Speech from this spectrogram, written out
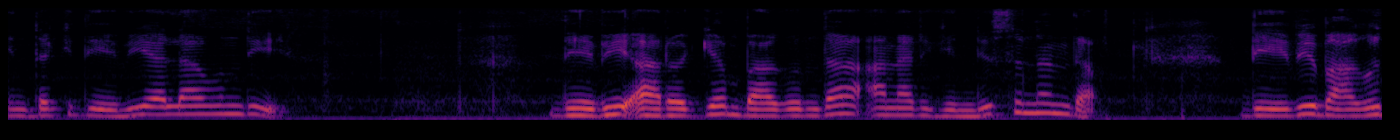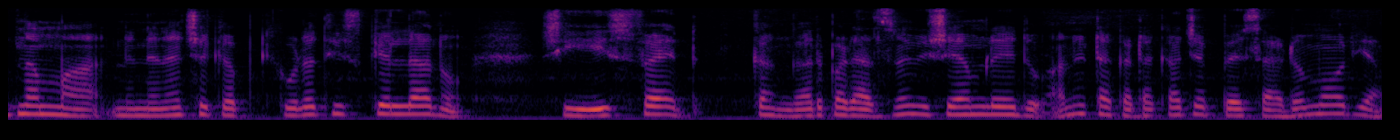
ఇంతకీ దేవి ఎలా ఉంది? దేవి ఆరోగ్యం బాగుందా? అని అడిగింది సునంద. దేవి బాగుందమ్మా. నిన్ననే చెకప్కి కూడా తీసుకెళ్ళాను. She is fine. కంగారు పడాల్సిన విషయం లేదు అని టకటకా చెప్పేశాడు మౌర్య.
